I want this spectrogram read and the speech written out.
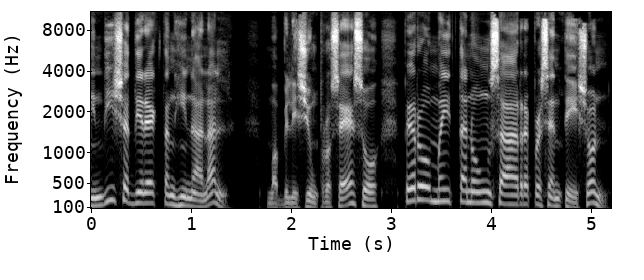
hindi siya direktang hinalal. Mabilis yung proseso pero may tanong sa representation.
